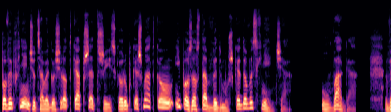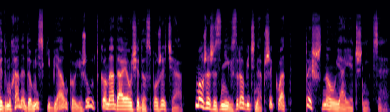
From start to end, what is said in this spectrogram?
Po wypchnięciu całego środka przetrzyj skorupkę szmatką i pozostaw wydmuszkę do wyschnięcia. Uwaga! Wydmuchane do miski białko i żółtko nadają się do spożycia. Możesz z nich zrobić na przykład pyszną jajecznicę.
